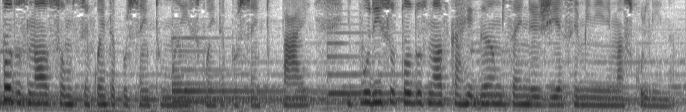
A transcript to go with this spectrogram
Todos nós somos 50% mãe, 50% pai, e por isso todos nós carregamos a energia feminina e masculina.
